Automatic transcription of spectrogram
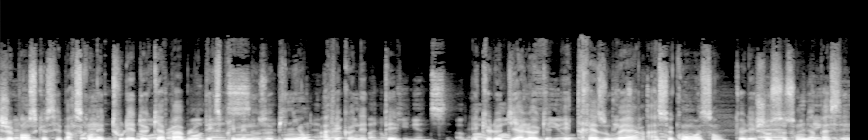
je pense que c'est parce qu'on est tous les deux capables d'exprimer nos opinions avec honnêteté et que le dialogue est très ouvert à ce qu'on ressent, que les choses se sont bien passées.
